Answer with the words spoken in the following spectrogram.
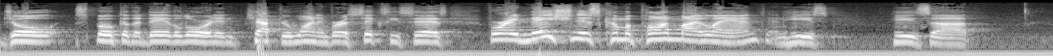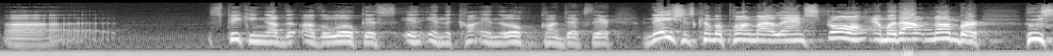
Joel spoke of the day of the Lord in chapter 1 and verse 6, he says, For a nation is come upon my land, and he's, he's uh, uh, speaking of the, of the locusts in, in, the, in the local context there, nations come upon my land strong and without number, whose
